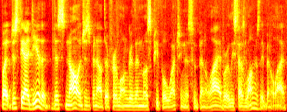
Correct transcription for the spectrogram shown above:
But just the idea that this knowledge has been out there for longer than most people watching this have been alive or at least as long as they've been alive.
